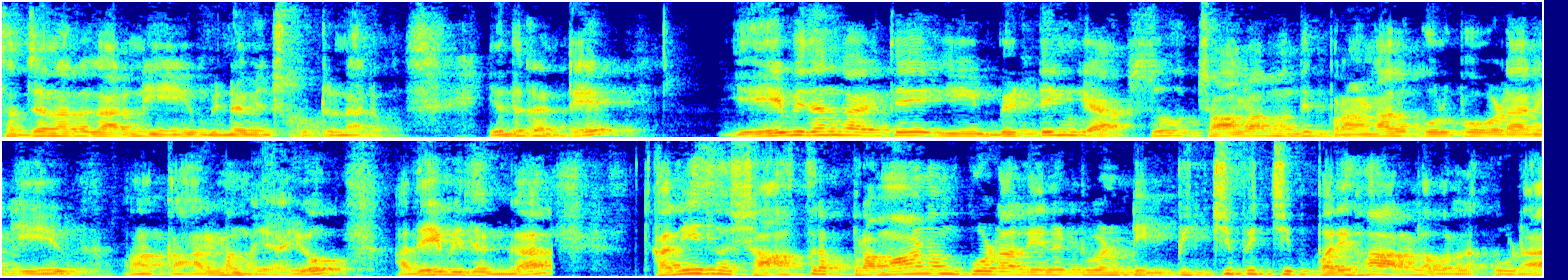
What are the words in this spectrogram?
సజ్జనర్ గారిని విన్నవించుకుంటున్నాను. ఎందుకంటే ఏ విధంగా అయితే ఈ బెట్టింగ్ యాప్స్ చాలామంది ప్రాణాలు కోల్పోవడానికి కారణమయ్యాయో అదేవిధంగా కనీస శాస్త్ర ప్రమాణం కూడా లేనటువంటి పిచ్చి పిచ్చి పరిహారాల వల్ల కూడా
